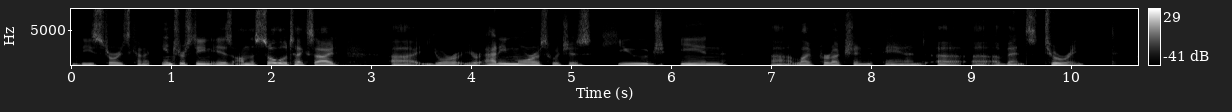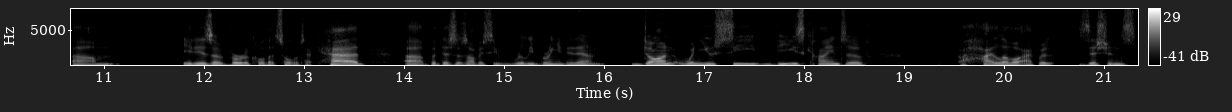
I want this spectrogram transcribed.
these stories kind of interesting is on the Solotech side, uh, you're, you're adding Morris, which is huge in uh, live production and uh, uh, events touring. Um, it is a vertical that Solotech had, uh, but this is obviously really bringing it in. Dawn, when you see these kinds of high level acquisitions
